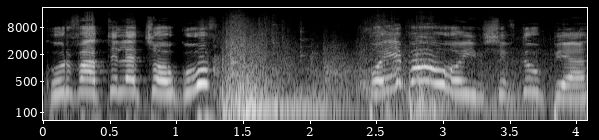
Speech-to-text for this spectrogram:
Kurwa, tyle czołgów? Pojebało im się w dupie.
